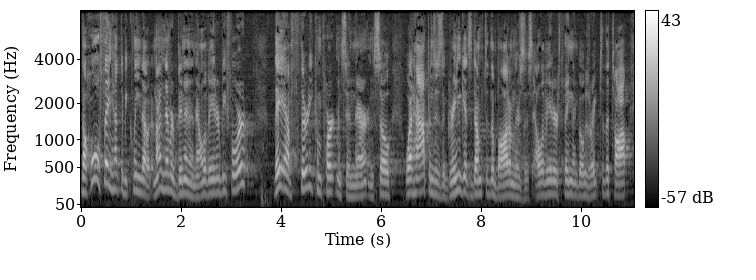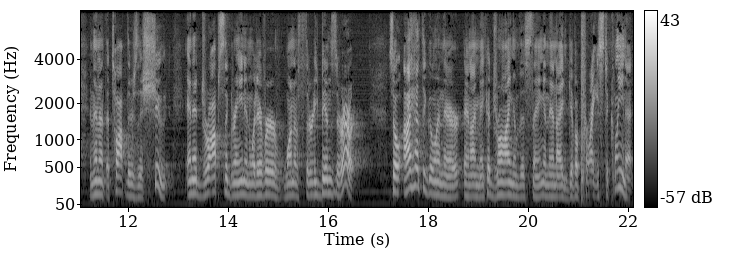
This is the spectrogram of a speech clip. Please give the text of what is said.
the whole thing had to be cleaned out. And I've never been in an elevator before, they have 30 compartments in there, and so what happens is the grain gets dumped to the bottom. There's this elevator thing that goes right to the top, and then at the top there's this chute, and it drops the grain in whatever one of 30 bins there are. So I had to go in there and I make a drawing of this thing, and then I give a price to clean it.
